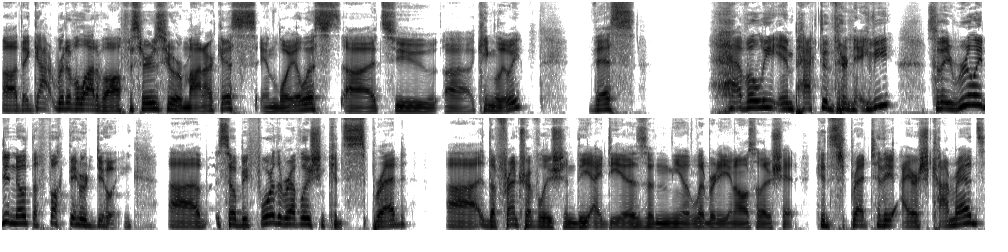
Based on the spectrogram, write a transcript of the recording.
uh, they got rid of a lot of officers who were monarchists and loyalists uh, to uh, King Louis. This heavily impacted their navy, so they really didn't know what the fuck they were doing. Uh, so before the revolution could spread, uh, the French Revolution, the ideas and you know liberty and all this other shit could spread to the Irish comrades.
